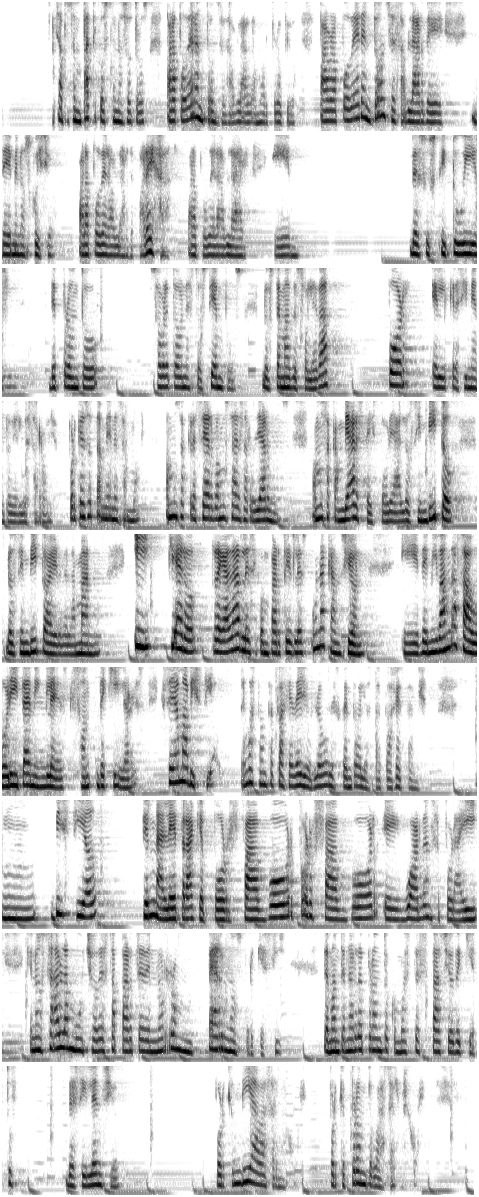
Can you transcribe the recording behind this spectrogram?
Seamos empáticos con nosotros para poder entonces hablar de amor propio, para poder entonces hablar de, de menos juicio, para poder hablar de pareja, para poder hablar eh, de sustituir de pronto, sobre todo en estos tiempos, los temas de soledad por el crecimiento y el desarrollo, porque eso también es amor. Vamos a crecer, vamos a desarrollarnos, vamos a cambiar esta historia. Los invito, los invito a ir de la mano. Y quiero regalarles y compartirles una canción eh, de mi banda favorita en inglés, que son The Killers, que se llama Bestial. Tengo hasta un tatuaje de ellos, luego les cuento de los tatuajes también. Mm, tiene una letra que por favor, por favor, eh, guárdense por ahí, que nos habla mucho de esta parte de no rompernos porque sí, de mantener de pronto como este espacio de quietud, de silencio, porque un día va a ser mejor, porque pronto va a ser mejor.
